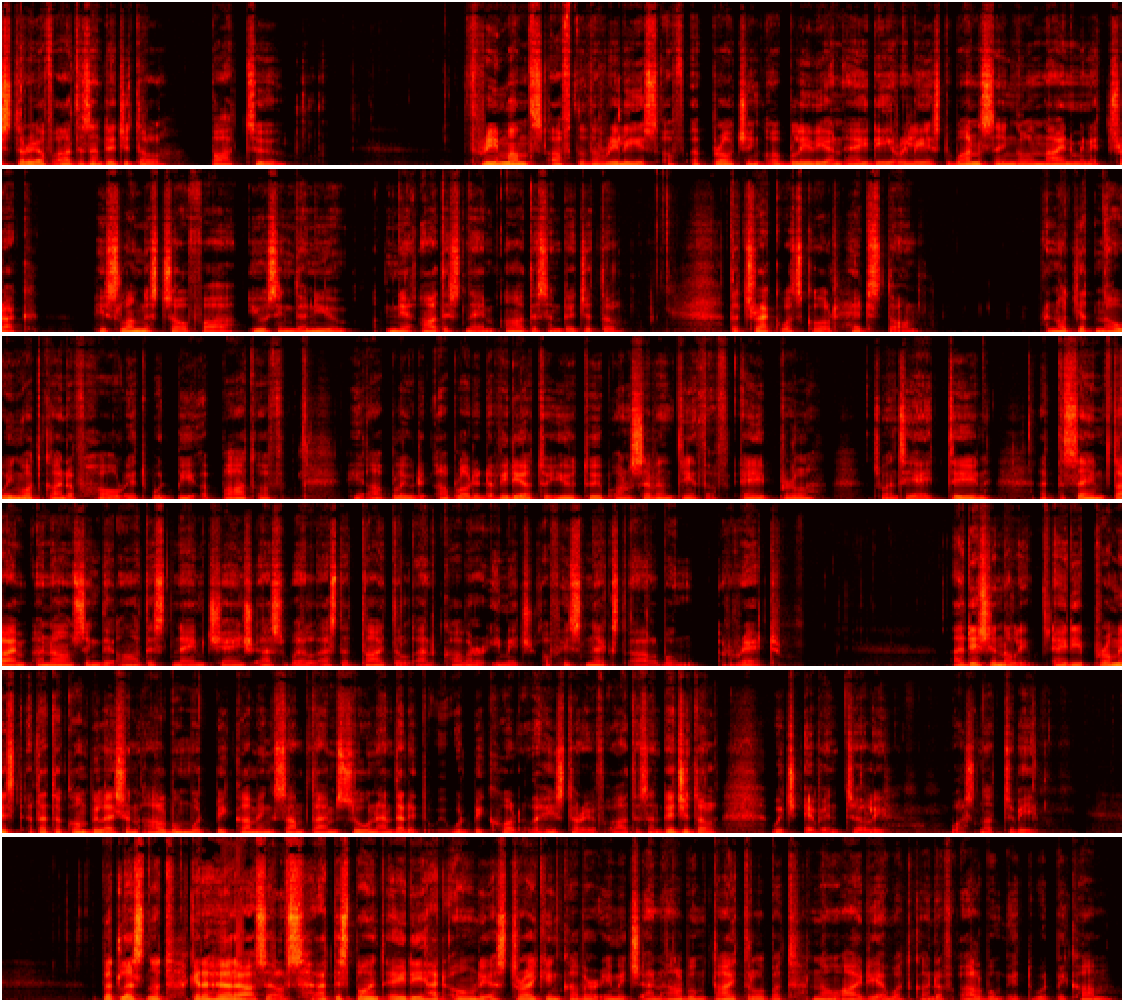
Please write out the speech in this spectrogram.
History of Artisan Digital, Part 2. Three months after the release of Approaching Oblivion, AD released one single nine minute track, his longest so far, using the new artist name Artisan Digital. The track was called Headstone. Not yet knowing what kind of whole it would be a part of, he uploaded, uploaded a video to YouTube on 17th of April 2018, at the same time announcing the artist name change as well as the title and cover image of his next album, Red. Additionally, AD promised that a compilation album would be coming sometime soon and that it would be called The History of Artisan Digital, which eventually was not to be. But let's not get ahead of ourselves. At this point, AD had only a striking cover image and album title, but no idea what kind of album it would become.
